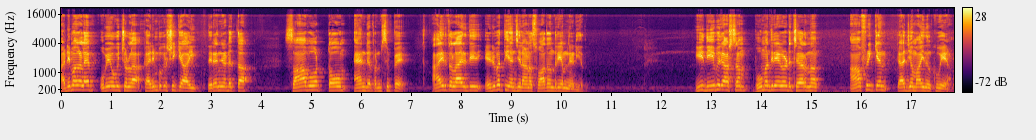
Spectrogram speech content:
അടിമകളെ ഉപയോഗിച്ചുള്ള കരിമ്പ് കൃഷിക്കായി തിരഞ്ഞെടുത്ത സാവോ ടോം ആൻഡ് പ്രിൻസിപ്പെ ആയിരത്തി തൊള്ളായിരത്തി എഴുപത്തി അഞ്ചിലാണ് സ്വാതന്ത്ര്യം നേടിയത്. ഈ ദ്വീപ് രാഷ്ട്രം ഭൂമധ്യരേഖയോട് ചേർന്ന് ആഫ്രിക്കൻ രാജ്യമായി നിൽക്കുകയാണ്.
